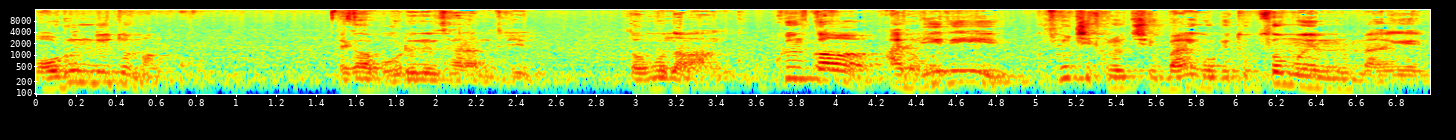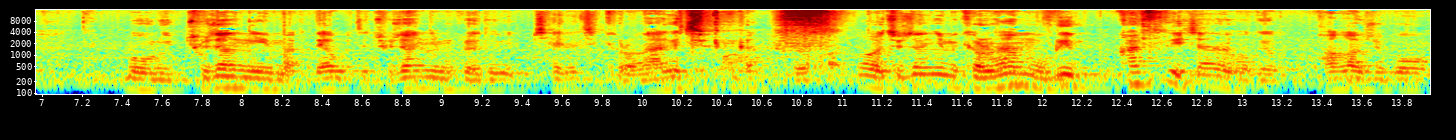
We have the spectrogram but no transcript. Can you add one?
어른들도 많고. 내가 모르는 사람들이 너무나 많고 그러니까 아 미리 솔직히 그렇지. 만약에 우리 독서 모임을 만약에 뭐 우리 조장님 내가 볼 때 조장님은 그래도 제일 일찍 결혼하겠지. 그러니까 어, 조장님이 결혼하면 우리 갈 수도 있잖아요. 거기 가가지고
